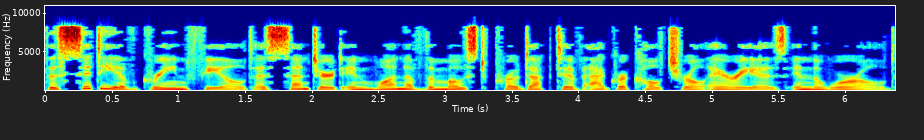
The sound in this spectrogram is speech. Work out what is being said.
The city of Greenfield is centered in one of the most productive agricultural areas in the world.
